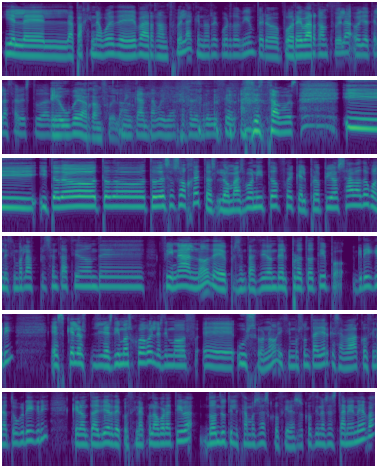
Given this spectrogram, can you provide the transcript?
y en la página web de Eva Arganzuela, que no recuerdo bien, pero por Eva Arganzuela, o ya te la sabes tú, EV Arganzuela. Me encanta, muy bien, jefe de producción. Así estamos. Y, y todo, todo, todos esos objetos, lo más bonito fue que el propio sábado, cuando hicimos la presentación de final, ¿no? de presentación del prototipo Grigri, es que les dimos juego y les dimos eh, uso, ¿no? Hicimos un taller que se llamaba Cocina tu Grigri, que era un taller de cocina colaborativa donde utilizamos esas cocinas. Esas cocinas están en EVA,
